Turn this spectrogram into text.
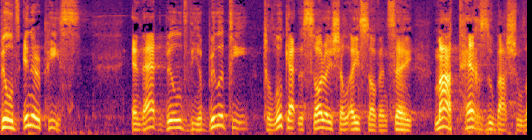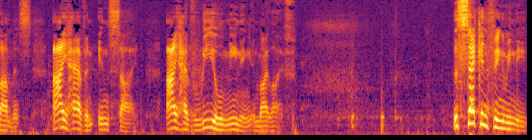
builds inner peace, and that builds the ability to look at the Sorei Shel Esav and say, Ma terzu bashulamis. I have an inside. I have real meaning in my life. The second thing we need,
